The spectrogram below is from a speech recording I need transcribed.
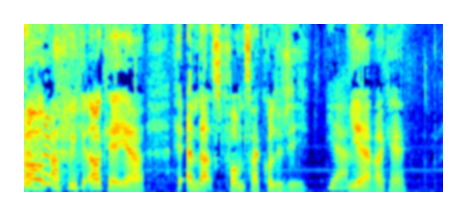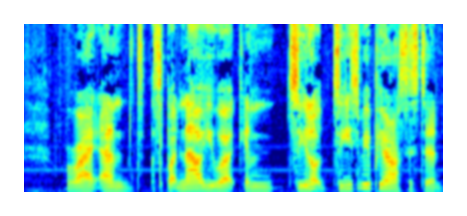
oh, I think okay, yeah, and that's from psychology. Yeah. Yeah. Okay. Right, and but now you work in. So you're not. So you used to be a PR assistant,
